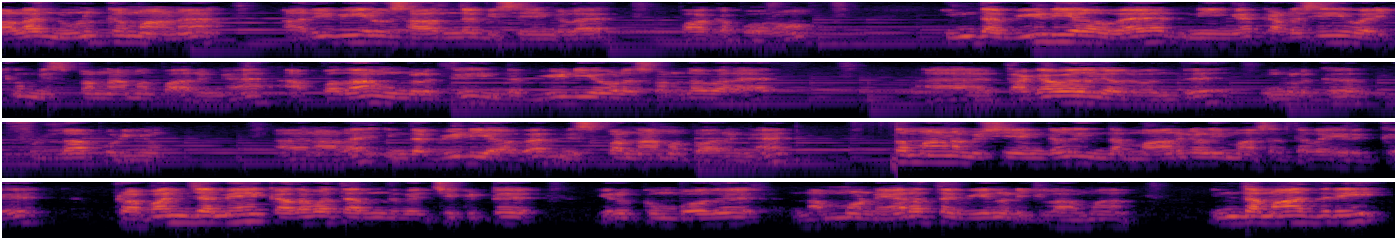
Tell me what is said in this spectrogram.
பல நுணுக்கமான அறிவியல் சார்ந்த விஷயங்களை பார்க்க போறோம். இந்த வீடியோவை நீங்க கடைசி வரைக்கும் மிஸ் பண்ணாம பாருங்க. அப்பதான் உங்களுக்கு இந்த வீடியோல சொல்ல வர தகவல்கள் வந்து உங்களுக்கு ஃபுல்லாக புரியும். அதனால இந்த வீடியோவை மிஸ் பண்ணாமல் பாருங்க. சுத்தமான விஷயங்கள் இந்த மார்கழி மாசத்துல இருக்கு. பிரபஞ்சமே கதவை திறந்து வச்சுக்கிட்டு இருக்கும்போது நம்ம நேரத்தை வீணடிக்கலாமா? இந்த மாதிரி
